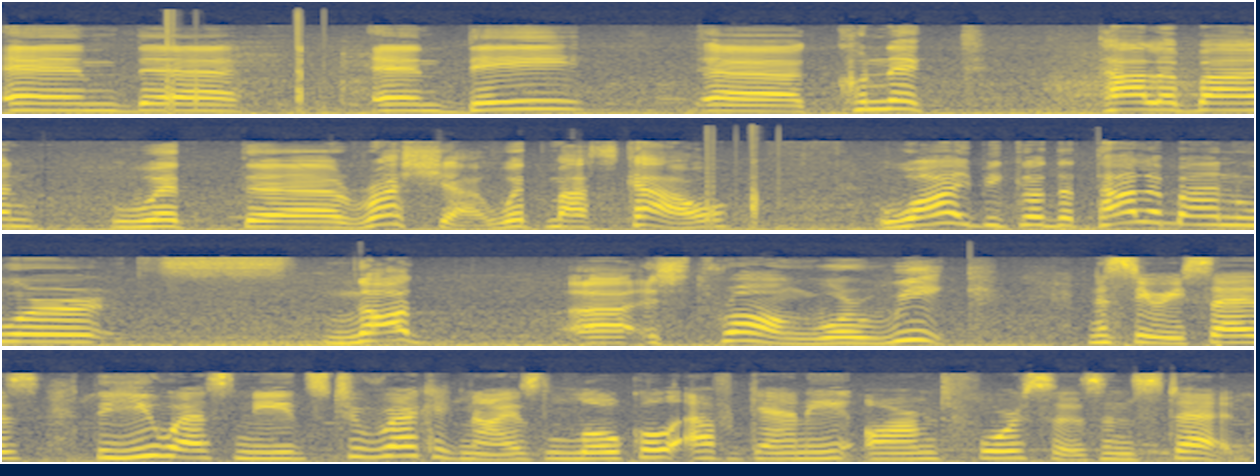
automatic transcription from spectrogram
and, uh, and they connect Taliban with uh, Russia, with Moscow. Why? Because the Taliban were not uh, strong, were weak. Nasseri says the U.S. needs to recognize local Afghani armed forces instead.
